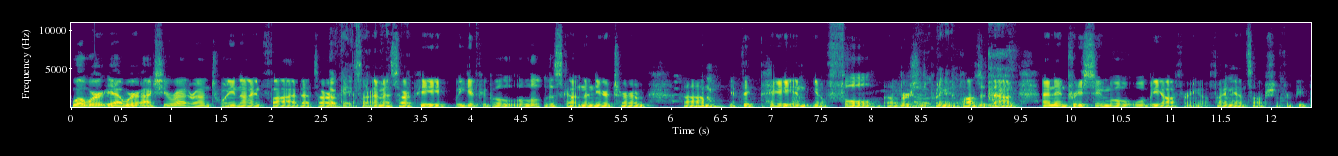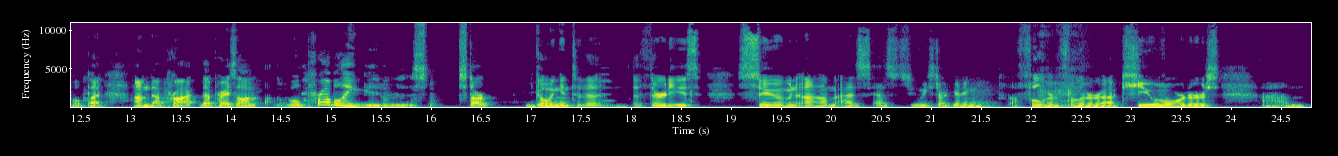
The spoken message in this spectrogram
Well, we're yeah, we're actually right around twenty nine five. That's our okay, that's our MSRP. We give people a little discount in the near term um, if they pay in you know full uh, versus okay. putting a deposit down, and then pretty soon we'll we'll be offering a finance option for people. But um, that pro- that price on will probably uh, start going into the the 30s soon um, as as we start getting a fuller and fuller uh, queue of orders. Um,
